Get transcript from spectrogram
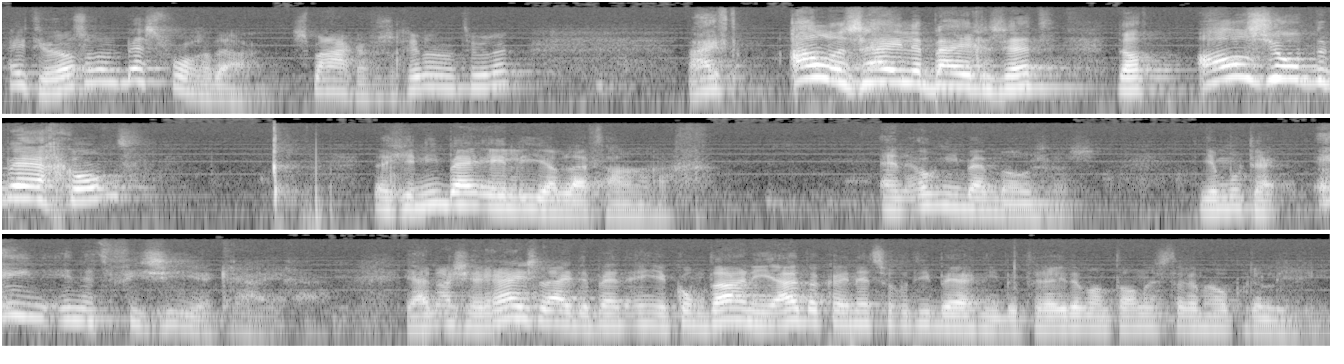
Heeft u wel het best voor gedaan. Smaken verschillen natuurlijk. Hij heeft alle zeilen bijgezet dat als je op de berg komt, dat je niet bij Elia blijft hangen. En ook niet bij Mozes. Je moet er één in het vizier krijgen. Ja, en als je reisleider bent en je komt daar niet uit, dan kan je net zo goed die berg niet betreden, want dan is er een hoop religie.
